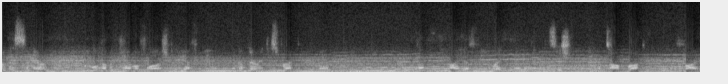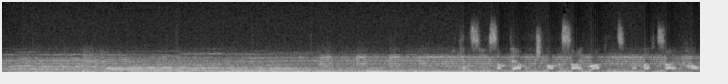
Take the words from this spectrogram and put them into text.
for this scenario, have a the IFV and a very distracting commander. Having the IFV ready and in position, a top rocket will be fired. We can see some damage on the side rockets and left side of hull.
